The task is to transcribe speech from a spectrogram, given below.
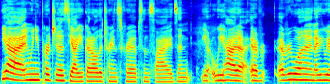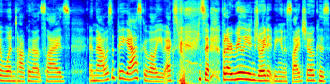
Yeah, and when you purchase, yeah, you got all the transcripts and slides, and yeah, we had uh, a, every, everyone. I think we have one talk without slides and that was a big ask of all you experts. but I really enjoyed it being in a slideshow because,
